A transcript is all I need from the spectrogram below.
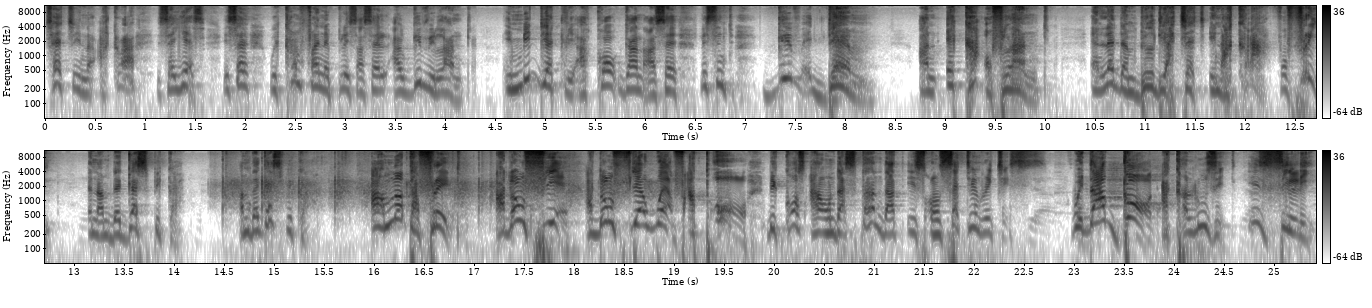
church in Accra? He said, Yes. He said, We can't find a place. I said, I'll give you land. Immediately, I called Ghana. I said, Listen, give them an acre of land and let them build their church in Accra for free. And I'm the guest speaker. I'm the guest speaker. I'm not afraid. I don't fear. I don't fear wealth at all because I understand that it's uncertain riches. Without God, I can lose it easily.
